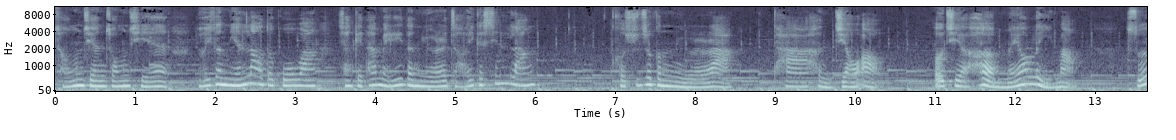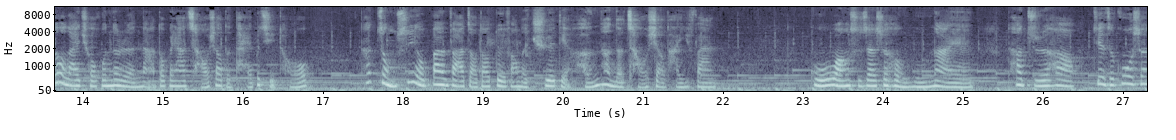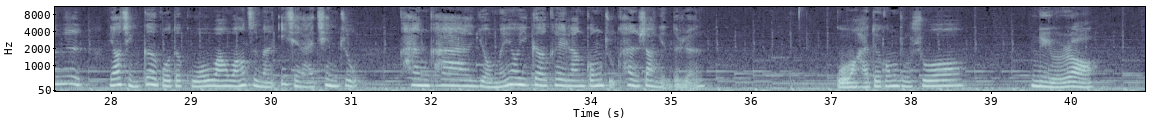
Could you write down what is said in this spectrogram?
从前，从前。有一个年老的国王，想给他美丽的女儿找一个新郎。可是这个女儿啊，她很骄傲，而且很没有礼貌。所有来求婚的人呐，都被他嘲笑得抬不起头。他总是有办法找到对方的缺点，狠狠地嘲笑他一番。国王实在是很无奈哎，他只好借着过生日，邀请各国的国王、王子们一起来庆祝。看看有没有一个可以让公主看上眼的人。国王还对公主说：“女儿啊，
